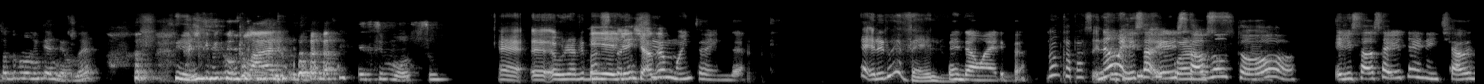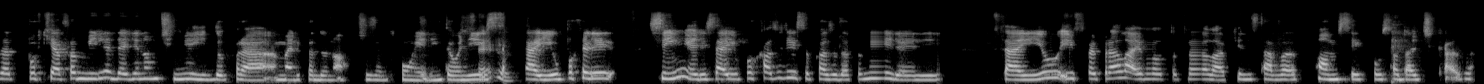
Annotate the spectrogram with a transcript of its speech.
todo mundo entendeu, né? Acho que ficou claro. Esse moço. É, é, eu já vi E bastante. ele joga muito ainda. É, ele não é velho. Perdão, Érica. Não, capaz. Não, tem ele só, 25 ele só voltou. Ele só saiu da NHL porque a família dele não tinha ido para América do Norte junto com ele. Então ele Sério? saiu porque ele. Sim, ele saiu por causa disso, por causa da família. Ele saiu e foi para lá e voltou para lá porque ele estava homesick com saudade de casa.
